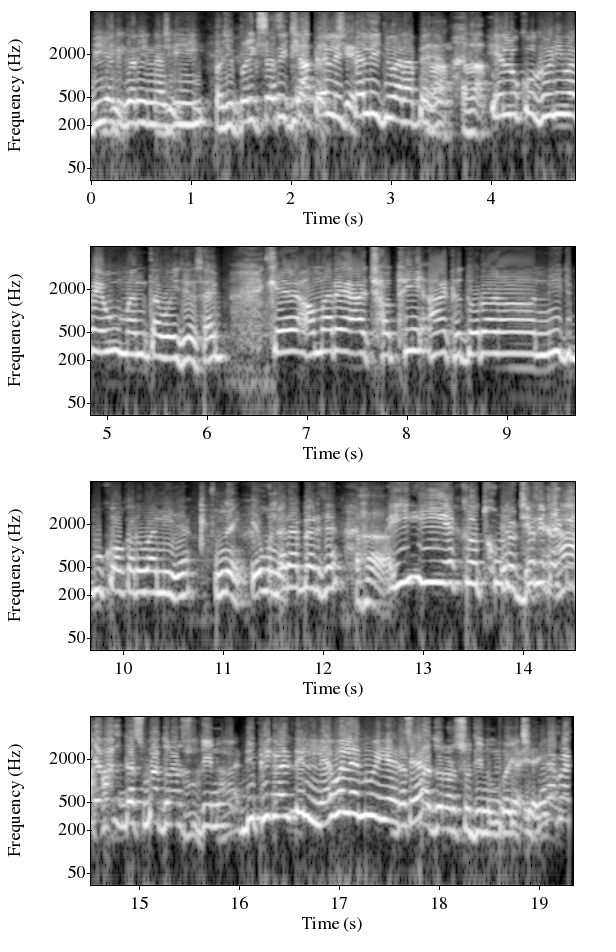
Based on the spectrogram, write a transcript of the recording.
બીએડ કરીને હજી હજી પરીક્ષા સીધી પહેલી પહેલી જ વાર આપે. છે. એ લોકો ઘણી વાર એવું માનતા હોય છે સાહેબ કે અમારે આ છ થી આઠ ધોરણની જ બુકો કરવાની છે. નહીં એવું બરાબર છે. ઈ એક થોડું ડિફિકલ્ટી લેવલ દસમા ધોરણ સુધીનું. ડિફિકલ્ટી લેવલ એનું એ છે ધોરણ સુધીનું હોય છે બરાબર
